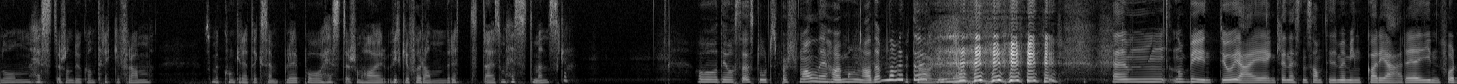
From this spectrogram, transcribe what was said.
noen hester som du kan trekke fram som er konkrete eksempler på hester som har virkelig forandret deg som hestemenneske? Og det også er et stort spørsmål. Jeg har mange av dem, da, vet du. Beklager. Ja. Em, nå begynte jo jeg egentlig nesten samtidig med min karriere innenfor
